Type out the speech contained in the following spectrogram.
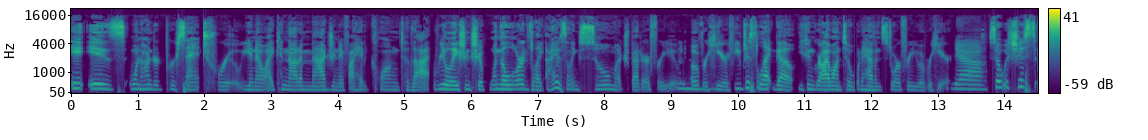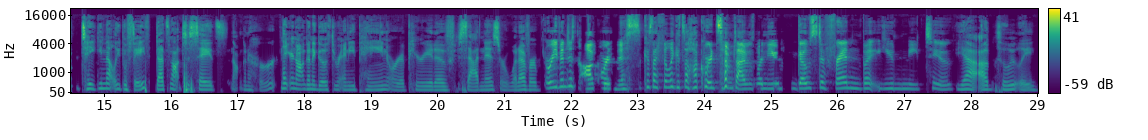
it is 100% true. You know, I cannot imagine if I had clung to that relationship when the Lord's like, I have something so much better for you mm-hmm. over here. If you just let go, you can grab onto what I have in store for you over here. Yeah. So it's just taking that leap of faith. That's not to say it's not going to hurt, that you're not going to go through any pain or a period of sadness or whatever. Or even just awkwardness. Cause I feel like it's awkward sometimes when you ghost a friend, but you need to. Yeah, absolutely.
